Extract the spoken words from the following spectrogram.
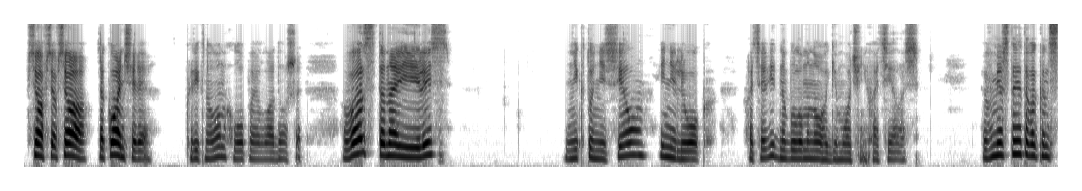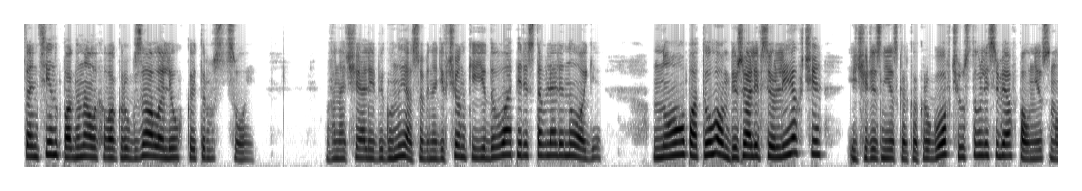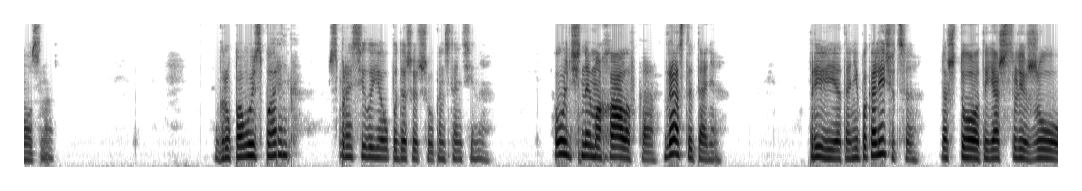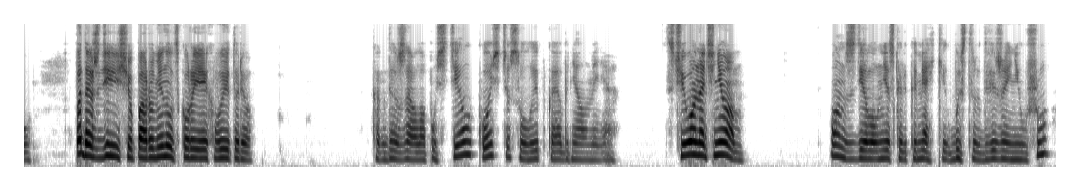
«Все, все, все, закончили!» — крикнул он, хлопая в ладоши. Восстановились. Никто не сел и не лег, хотя, видно было, многим очень хотелось. Вместо этого Константин погнал их вокруг зала легкой трусцой. Вначале бегуны, особенно девчонки, едва переставляли ноги, но потом бежали все легче и через несколько кругов чувствовали себя вполне сносно. «Групповой спарринг?» — спросила я у подошедшего Константина. «Уличная махаловка. Здравствуй, Таня». «Привет. Они покалечатся?» «Да что ты, я ж слежу. Подожди еще пару минут, скоро я их вытурю». Когда зал опустел, Костя с улыбкой обнял меня. «С чего начнем?» Он сделал несколько мягких, быстрых движений ушу,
